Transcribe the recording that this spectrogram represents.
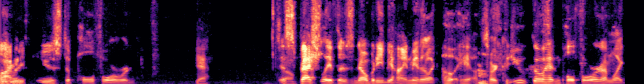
absolutely refuse to pull forward. So, Especially if there's nobody behind me. They're like, "Oh, hey, I'm sorry. Could you go ahead and pull forward?" I'm like,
